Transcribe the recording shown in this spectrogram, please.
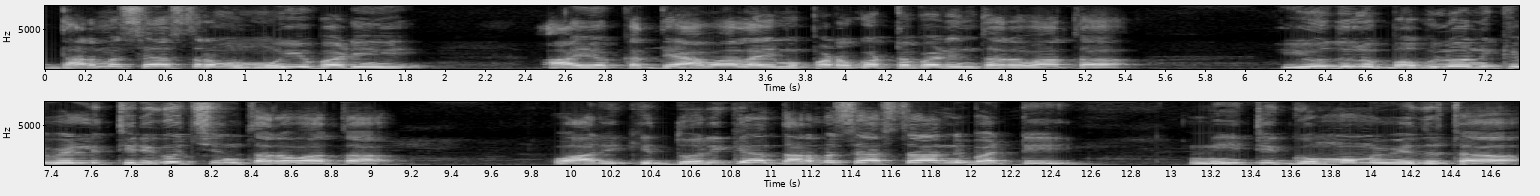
ధర్మశాస్త్రము మూయబడి ఆ యొక్క దేవాలయము పడగొట్టబడిన తర్వాత యూదులు బబులోనికి వెళ్ళి తిరిగి వచ్చిన తర్వాత వారికి దొరికిన ధర్మశాస్త్రాన్ని బట్టి నీటి గుమ్మము ఎదుట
